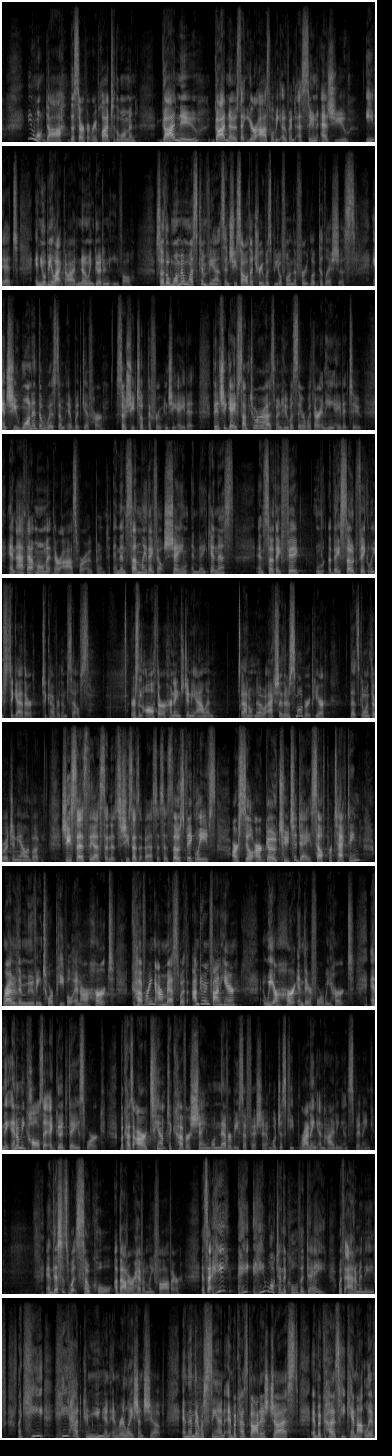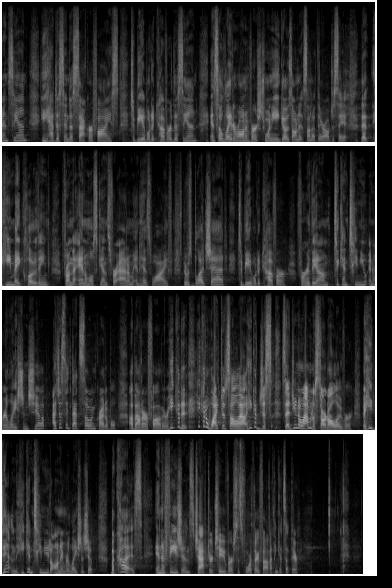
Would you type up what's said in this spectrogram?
You won't die, the serpent replied to the woman. God knew, God knows that your eyes will be opened as soon as you eat it, and you'll be like God, knowing good and evil. So the woman was convinced, and she saw the tree was beautiful and the fruit looked delicious, and she wanted the wisdom it would give her. So she took the fruit and she ate it. Then she gave some to her husband who was there with her, and he ate it too. And at that moment, their eyes were opened. And then suddenly they felt shame and nakedness, and so they, fig, they sewed fig leaves together to cover themselves. There's an author, her name's Jennie Allen. I don't know, actually, there's a small group here that's going through a Jennie Allen book. She says this, and she says it best. It says, Those fig leaves are still our go to today, self protecting rather than moving toward people in our hurt, covering our mess with, I'm doing fine here. We are hurt and therefore we hurt. And the enemy calls it a good day's work because our attempt to cover shame will never be sufficient. We'll just keep running and hiding and spinning. And this is what's so cool about our Heavenly Father is that he, he, he walked in the cool of the day with Adam and Eve. Like he, he had communion and relationship. And then there was sin. And because God is just and because he cannot live in sin, he had to send a sacrifice to be able to cover the sin. And so later on in verse 20, he goes on, it's not up there, I'll just say it, that he made clothing from the animal skins for Adam and his wife. There was bloodshed to be able to cover for them to continue in relationship. I just think that's so incredible about our Father. He could have he could have wiped us all out. He could have just said, you know what, I'm going to start all over. But he didn't. He continued on in relationship because in Ephesians chapter 2, verses 4 through 5, I think it's up there,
